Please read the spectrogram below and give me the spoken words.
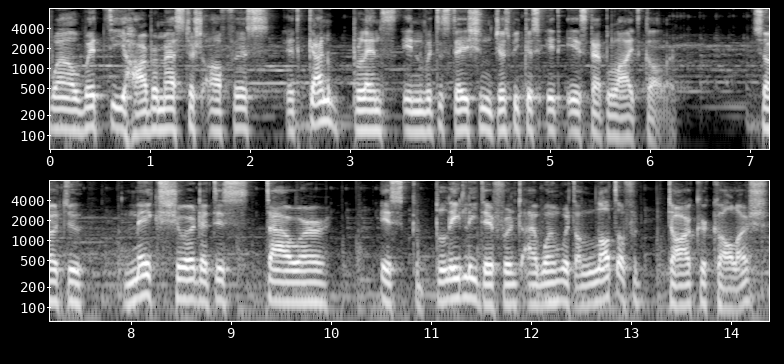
well, with the Harbor Master's office, it kind of blends in with the station just because it is that light color. So to make sure that this tower is completely different, I went with a lot of darker colors.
